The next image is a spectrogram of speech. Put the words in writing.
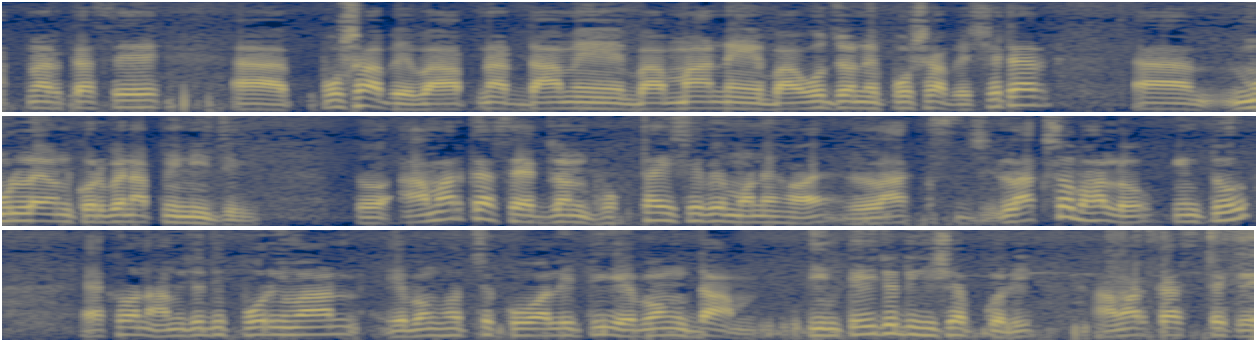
আপনার কাছে পোষাবে বা আপনার দামে বা মানে বা ওজনে পোষাবে, সেটার মূল্যায়ন করবেন আপনি নিজেই। তো আমার কাছে একজন ভোক্তা হিসেবে মনে হয় লাক্স, লাক্সও ভালো, কিন্তু এখন আমি যদি পরিমাণ এবং হচ্ছে কোয়ালিটি এবং দাম তিনটেই যদি হিসাব করি, আমার কাছ থেকে,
